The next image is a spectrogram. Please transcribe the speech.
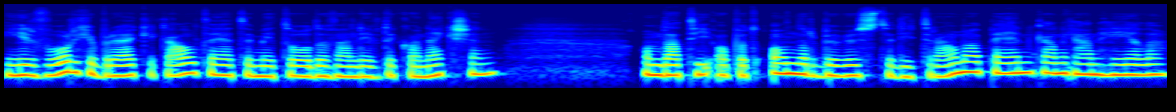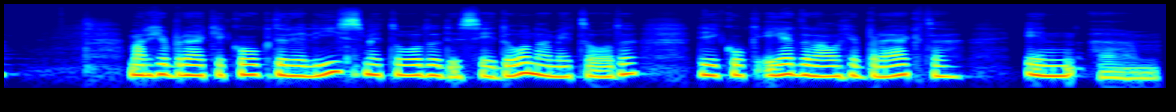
Hiervoor gebruik ik altijd de methode van Live the Connection, omdat die op het onderbewuste die traumapijn kan gaan helen. Maar gebruik ik ook de release-methode, de Sedona-methode, die ik ook eerder al gebruikte in um,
